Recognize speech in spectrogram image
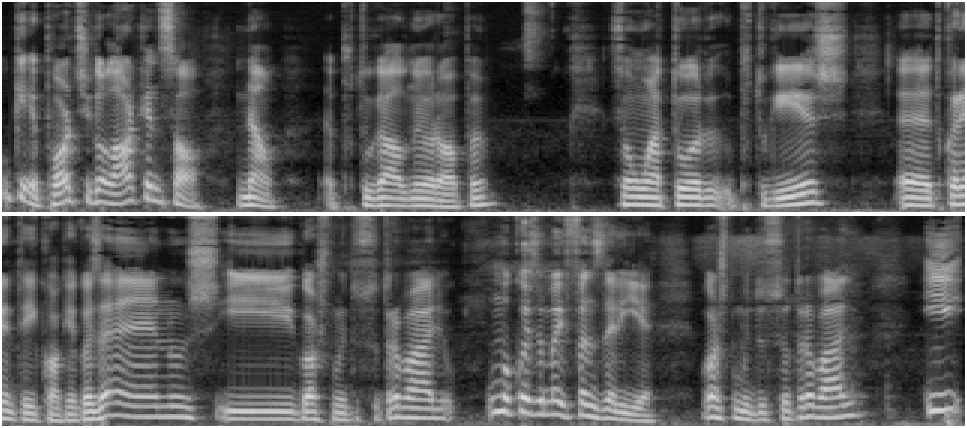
o que é Portugal, Arkansas? Não, Portugal na Europa. Sou um ator português eh, de 40 e qualquer coisa anos e gosto muito do seu trabalho. Uma coisa meio fanzaria. Gosto muito do seu trabalho e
